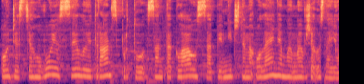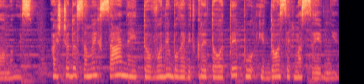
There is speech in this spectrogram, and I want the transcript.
Отже, з тяговою силою транспорту Санта Клауса північними оленями ми вже ознайомились. А щодо самих саней, то вони були відкритого типу і досить масивні,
